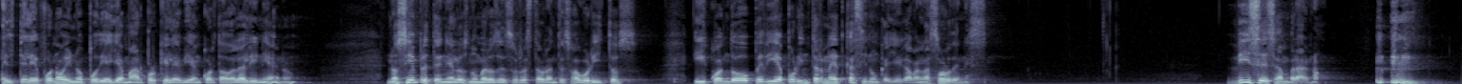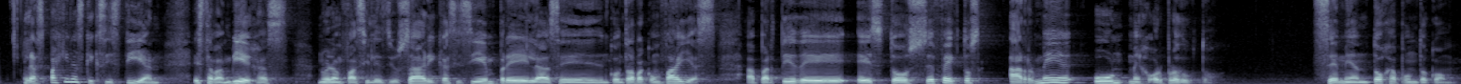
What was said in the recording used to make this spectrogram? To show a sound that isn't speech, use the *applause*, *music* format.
el teléfono y no podía llamar porque le habían cortado la línea, ¿no? No siempre tenía los números de sus restaurantes favoritos y cuando pedía por internet casi nunca llegaban las órdenes. Dice Zambrano, *clears throat* las páginas que existían estaban viejas, no eran fáciles de usar y casi siempre las encontraba con fallas. A partir de estos efectos, armé un mejor producto. Semeantoja.com.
